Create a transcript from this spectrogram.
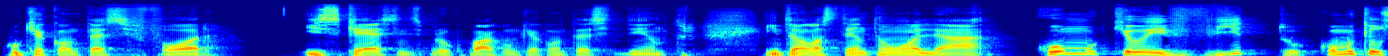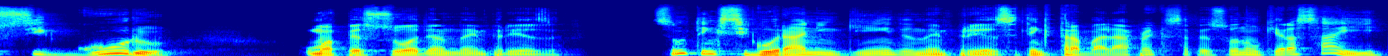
com o que acontece fora e esquecem de se preocupar com o que acontece dentro. Então elas tentam olhar como que eu evito, como que eu seguro uma pessoa dentro da empresa. Você não tem que segurar ninguém dentro da empresa, você tem que trabalhar para que essa pessoa não queira sair.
